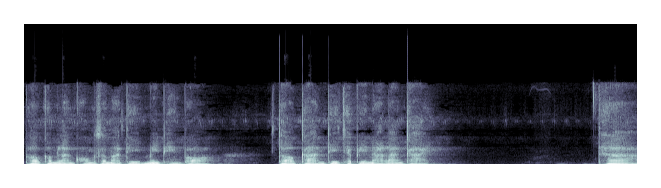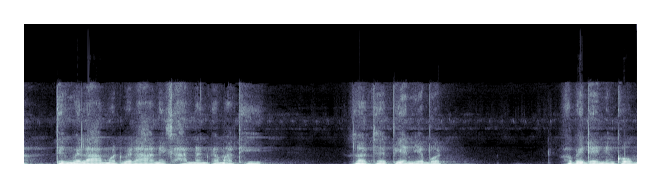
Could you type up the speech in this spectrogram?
เพราะกำลังของสมาธิไม่เพียงพอต่อการที่จะพิจารณาร่างกาย ถ้า ถึงเวลาหมดเวลาในการนั่งสมาธิ เราจะเปลี่ยนยบทก็ไปเดินยังกรม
